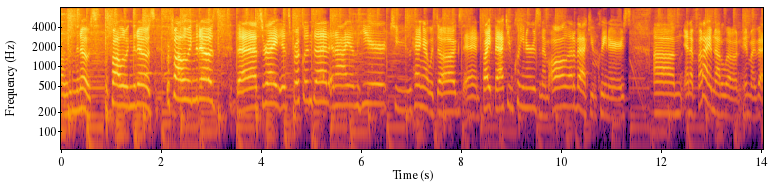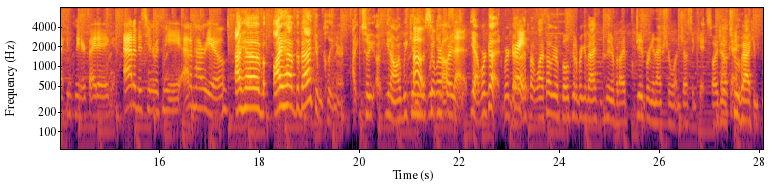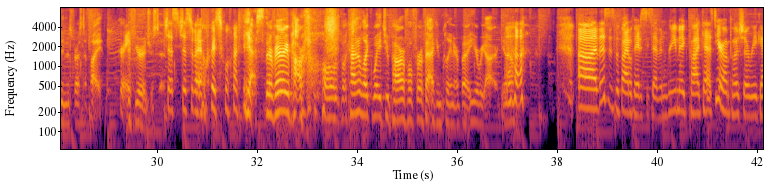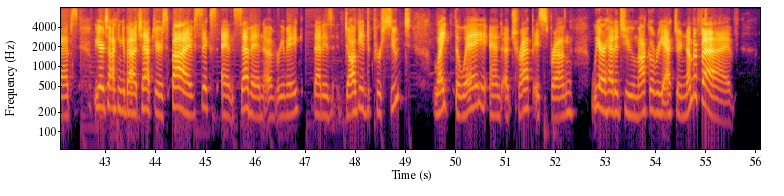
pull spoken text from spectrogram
Following the nose. We're following the nose. We're following the nose. That's right. It's Brooklyn Ed, and I am here to hang out with dogs and fight vacuum cleaners, and I'm all out of vacuum cleaners. Um, and but I am not alone in my vacuum cleaner fighting. Adam is here with me. Adam, how are you? I have I have the vacuum cleaner. I, so uh, you know we can. Oh, so we we're all set. Yeah, we're good. We're good. Great. I thought, well, I thought we were both going to bring a vacuum cleaner, but I did bring an extra one just in case. So I do have Okay. two vacuum cleaners for us to fight. Great. If you're interested. Just just what I always wanted. Yes, they're very powerful, but kind of like way too powerful for a vacuum cleaner. But here we are. You know. Uh, this is the Final Fantasy VII Remake podcast here on Post Show Recaps. We are talking about chapters 5, 6, and 7 of Remake. That is Dogged Pursuit, Light the Way, and A Trap is Sprung. We are headed to Mako Reactor number 5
